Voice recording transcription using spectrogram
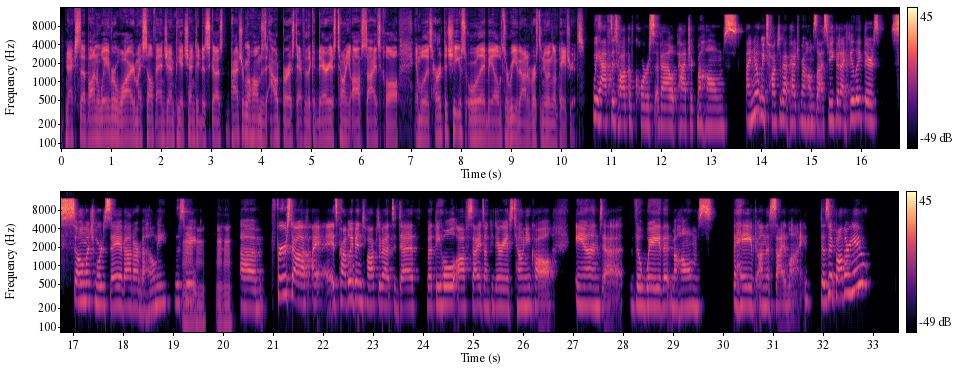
Next up on waiver wire, myself and Jen Piacente discussed Patrick Mahomes' outburst after the Kadarius Toney offsides call, and will this hurt the Chiefs or will they be able to rebound versus the New England Patriots? We have to talk, of course, about Patrick Mahomes. I know we talked about Patrick Mahomes last week, but I feel like there's so much more to say about our Mahomie this week. Mm-hmm, mm-hmm. Um, first off, I, it's probably been talked about to death, but the whole offsides on Kadarius Toney call and uh, the way that Mahomes behaved on the sideline. Does it bother you?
